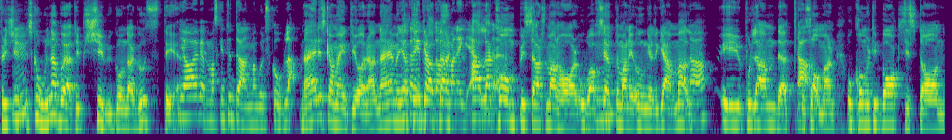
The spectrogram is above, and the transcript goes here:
För skolorna börjar typ 20 augusti. Mm. Ja, jag vet. Man ska inte dö när man går i skolan. Nej, det ska man ju inte göra. Nej, men jag Utan tänker att när alla. Mm. kompisar som man har, oavsett om man är ung eller gammal, Ja. är ju på landet Ja. Mm. på sommaren och kommer tillbaks till stan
